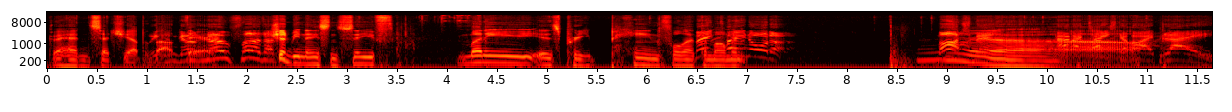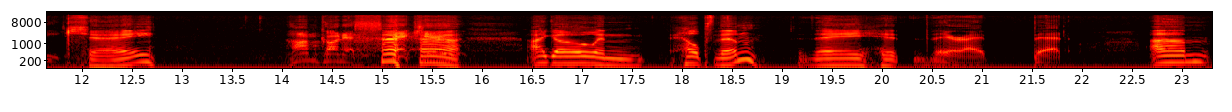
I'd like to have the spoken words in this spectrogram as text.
Go ahead and set you up We about there. no further. Should be nice and safe. Money is pretty painful at the moment. order. Marchmen. Have a taste of Uh, my blade. Okay. I'm gonna stick you. I go and help them. They hit there, I bet. Um.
